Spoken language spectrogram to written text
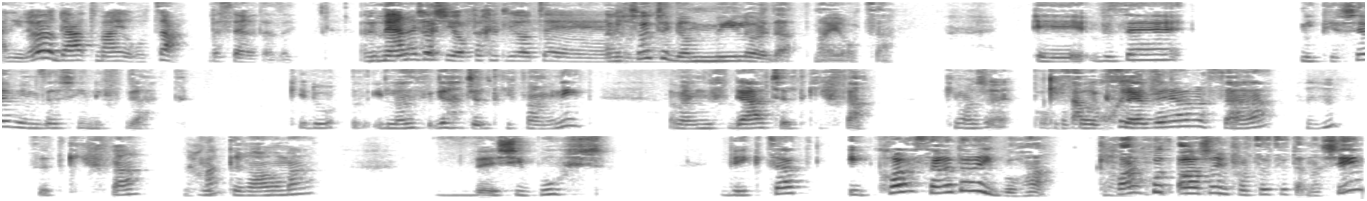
אני לא יודעת מה היא רוצה בסרט הזה. מהרגע ש- שהיא הופכת להיות... אה, אני כאילו- חושבת שגם היא לא יודעת מה היא רוצה. אה, וזה מתיישב עם זה שהיא נפגעת. כאילו, היא לא נפגעת של תקיפה מינית, אבל היא נפגעת של תקיפה. כי מה שפרופסור. אקסבייר עשה לה. זה תקיפה, נכון. וטראומה, ושיבוש. והיא קצת, היא כל הסרט הרי בוהה. כן. נכון? חוץ, או שהיא מפוצצת אנשים,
